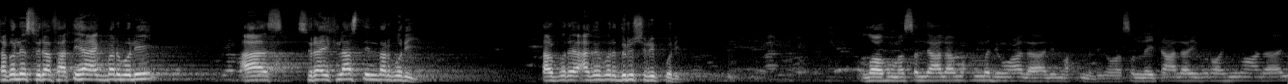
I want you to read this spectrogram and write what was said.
সকলে সুরা ফাতিহা একবার বলি আর সুরা ইখলাস তিনবার পড়ি তারপরে আগে পরে দুরুদ শরীফ পড়ি اللهم صل على محمد وعلى ال محمد كما صليت على ابراهيم وعلى ال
